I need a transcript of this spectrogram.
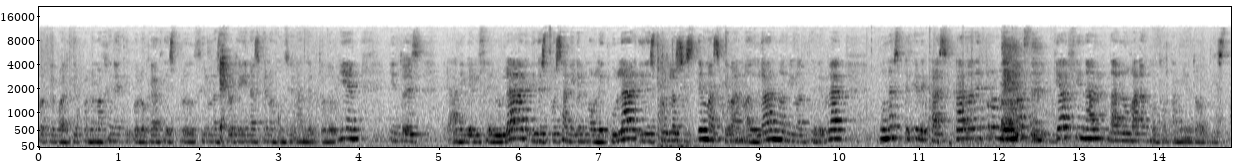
porque cualquier problema genético lo que hace es producir unas proteínas que no funcionan del todo bien, y entonces a nivel celular y después a nivel molecular y después los sistemas que van madurando a nivel cerebral, una especie de cascada de problemas que al final dan lugar al comportamiento autista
